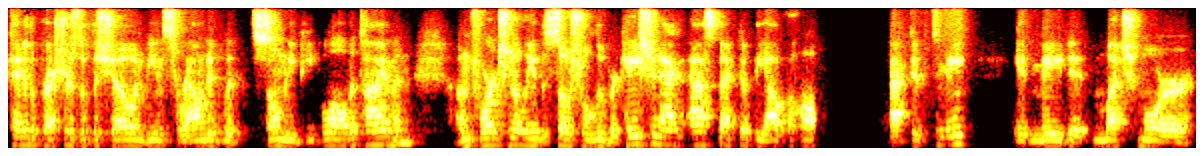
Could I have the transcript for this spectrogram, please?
kind of the pressures of the show and being surrounded with so many people all the time. And unfortunately, the social lubrication aspect of the alcohol active to me. It made it much more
